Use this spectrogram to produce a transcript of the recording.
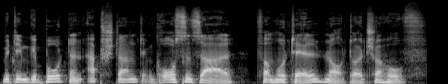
mit dem gebotenen Abstand im großen Saal vom Hotel Norddeutscher Hof.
